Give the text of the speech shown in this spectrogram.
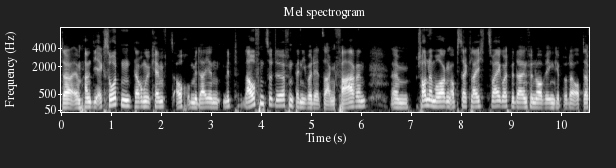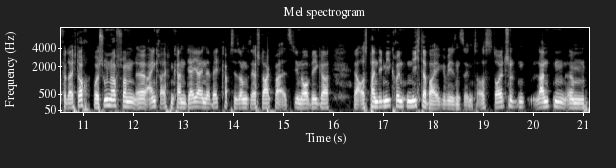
da ähm, haben die Exoten darum gekämpft, auch um Medaillen mitlaufen zu dürfen. Benny würde jetzt sagen fahren. Ähm, schauen wir morgen, ob es da gleich zwei Goldmedaillen für Norwegen gibt oder ob da vielleicht doch Bolschunov schon äh, eingreifen kann, der ja in der Weltcup-Saison sehr stark war, als die Norweger ja aus Pandemiegründen nicht dabei gewesen sind. Aus deutschen Landen ähm,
